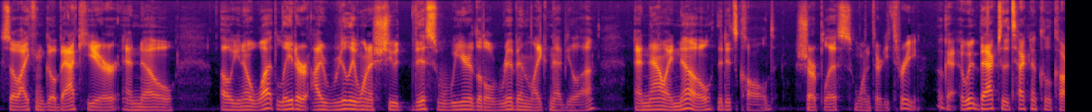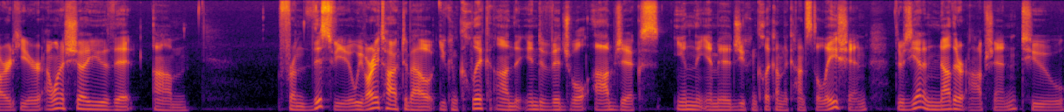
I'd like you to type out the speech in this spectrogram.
So I can go back here and know, oh, you know what? Later, I really want to shoot this weird little ribbon like nebula. And now I know that it's called Sharpless 133. Okay, I went back to the technical card here. I want to show you that um, from this view, we've already talked about you can click on the individual objects in the image. You can click on the constellation. There's yet another option to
